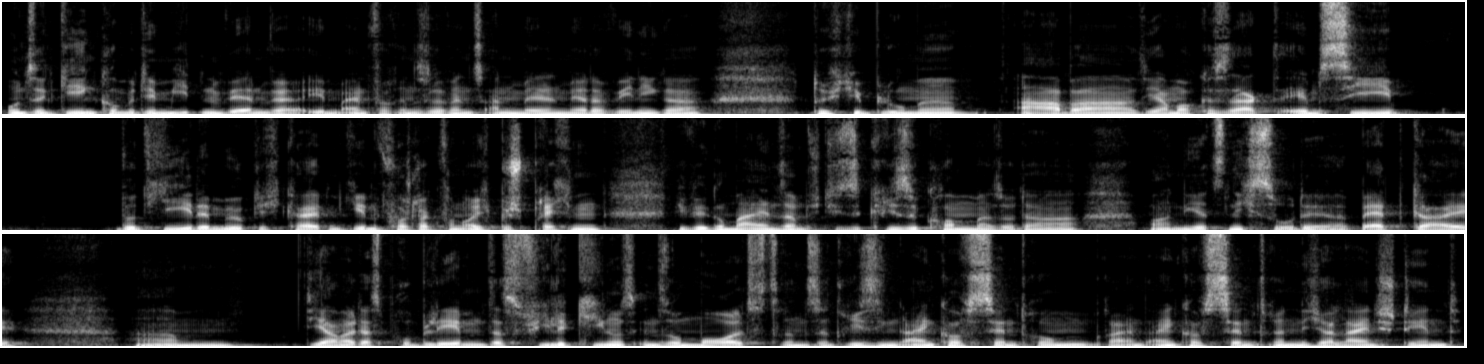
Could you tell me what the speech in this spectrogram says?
uns entgegenkommt mit den Mieten, werden wir eben einfach Insolvenz anmelden, mehr oder weniger durch die Blume. Aber sie haben auch gesagt, AMC wird jede Möglichkeit und jeden Vorschlag von euch besprechen, wie wir gemeinsam durch diese Krise kommen. Also da waren die jetzt nicht so der Bad Guy. Ähm, die haben halt das Problem, dass viele Kinos in so Malls drin sind, riesigen Einkaufszentrum, Einkaufszentren, nicht alleinstehend.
